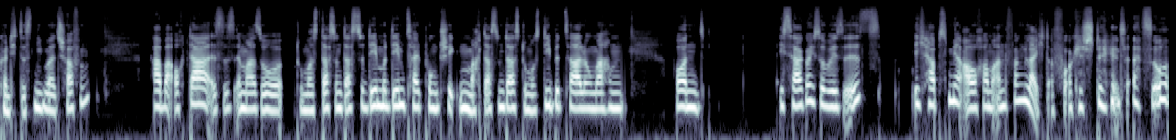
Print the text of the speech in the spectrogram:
könnte ich das niemals schaffen. Aber auch da ist es immer so, du musst das und das zu dem und dem Zeitpunkt schicken, mach das und das, du musst die Bezahlung machen. Und ich sage euch so, wie es ist, ich habe es mir auch am Anfang leichter vorgestellt. Also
